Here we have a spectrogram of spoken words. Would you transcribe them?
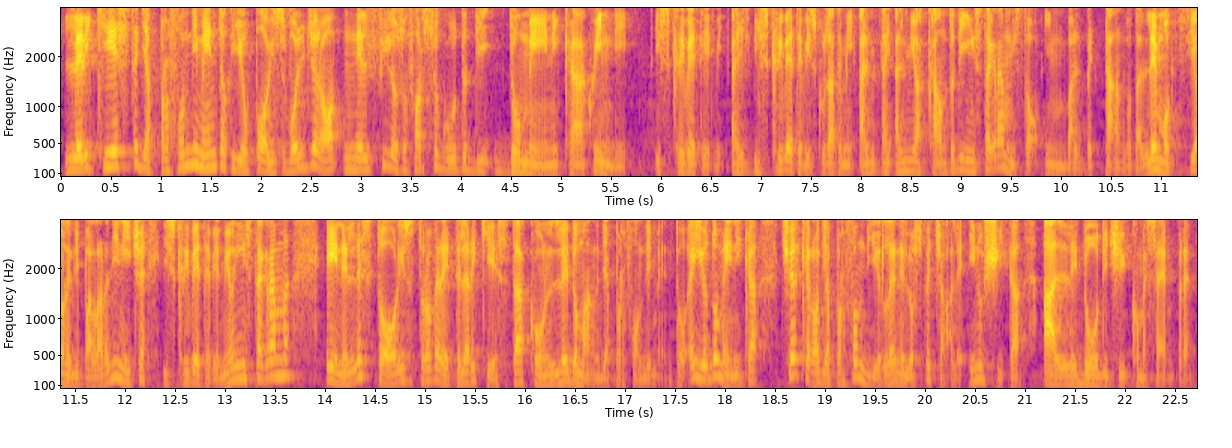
le richieste di approfondimento che io poi svolgerò nel Philosopher So Good di domenica. Quindi iscrivetevi, eh, iscrivetevi scusatemi, al, al, mio account di Instagram, mi sto imbalbettando dall'emozione di parlare di Nietzsche, iscrivetevi al mio Instagram e nelle stories troverete la richiesta con le domande di approfondimento e io domenica cercherò di approfondirle nello speciale in uscita alle 12 come sempre.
